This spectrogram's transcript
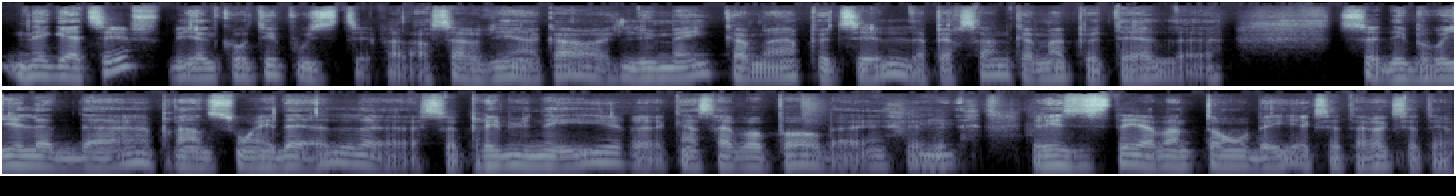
négatif, mais il y a le côté positif. Alors, ça revient encore, l'humain, comment peut-il, la personne, comment peut-elle euh, se débrouiller là-dedans, prendre soin d'elle, euh, se prémunir euh, quand ça va pas, ben, mm. résister avant de tomber, etc., etc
